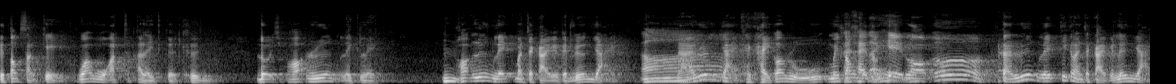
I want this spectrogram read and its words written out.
ือต้องสังเกตว่า what อะไรเกิดขึ้น โดยเฉพาะเรื่องเล็กๆ เพราะเรื่องเล็กมันจะกลายไปเป็นเรื่องใหญ่อ๋อนะเรื่องใหญ่ใครๆก็รู้ไม่ต้องใครไปๆก็สังเกตเห็นหรอกเออ แต่เรื่องเล็กที่กำลังจะกลายเป็นเรื่องใหญ่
